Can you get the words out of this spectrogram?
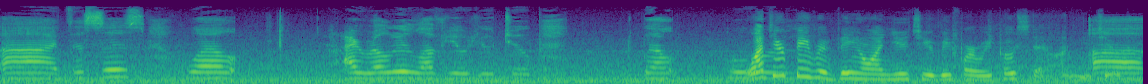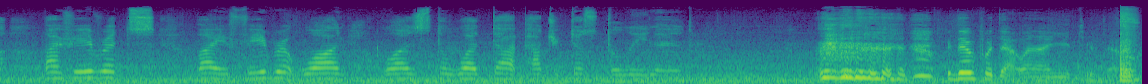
Uh, this is, well, I really love you, YouTube. Well, What's your uh, favorite video on YouTube before we post it on YouTube? Uh, my favorites, my favorite one was the one that Patrick just deleted. we didn't put that one on YouTube though.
